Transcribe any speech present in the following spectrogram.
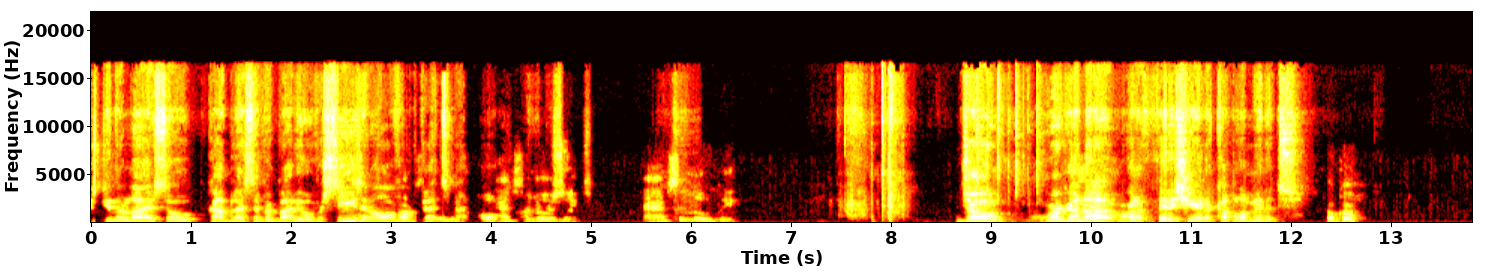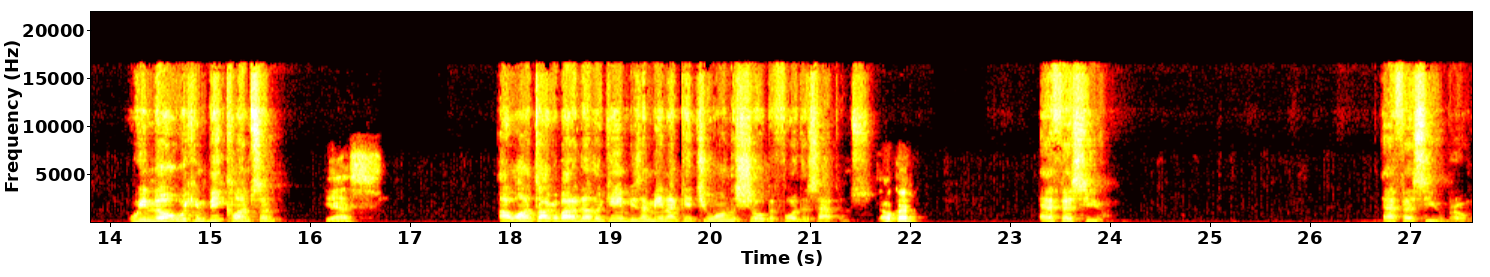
risking their lives. So God bless everybody overseas and all of our vets, man. All Absolutely. 100%. Absolutely. Joe, we're gonna we're gonna finish here in a couple of minutes. Okay. We know we can beat Clemson. Yes. I want to talk about another game because I may not get you on the show before this happens. Okay. FSU. FSU, bro.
